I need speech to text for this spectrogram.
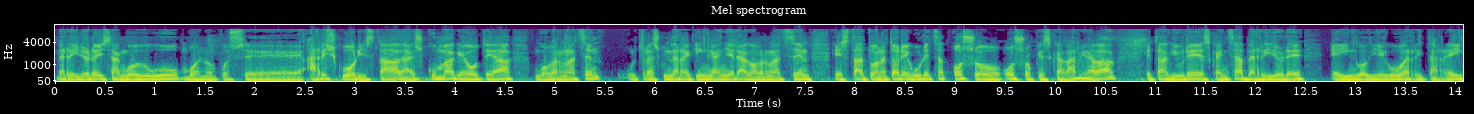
berriro ere izango dugu bueno pues e, arrisku hori ezta? Da eskumak egotea gobernatzen ultraeskundarrekin gainera gobernatzen estatuan eta hori guretzat oso oso kezkagarria da eta gure eskaintza berri ere egingo diegu herritarrei.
